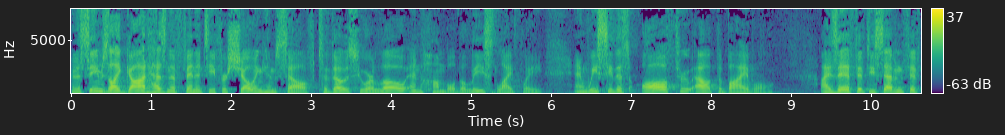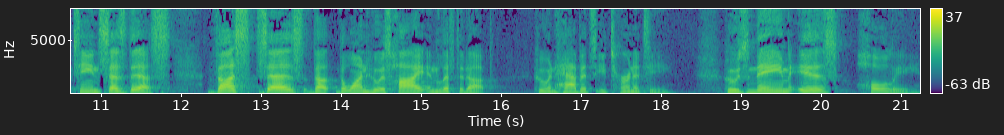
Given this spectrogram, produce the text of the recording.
And it seems like God has an affinity for showing himself to those who are low and humble, the least likely. And we see this all throughout the Bible. Isaiah 57 15 says this Thus says the, the one who is high and lifted up, who inhabits eternity, whose name is holy.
